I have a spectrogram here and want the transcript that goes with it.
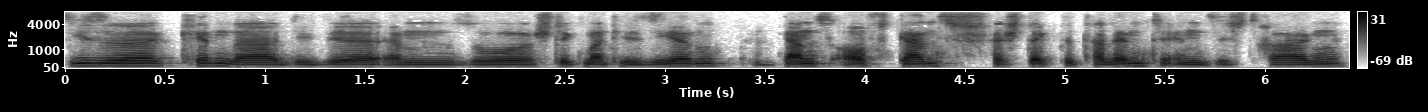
diese Kinder, die wir ähm, so stigmatisieren, ganz oft ganz versteckte Talente in sich tragen.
